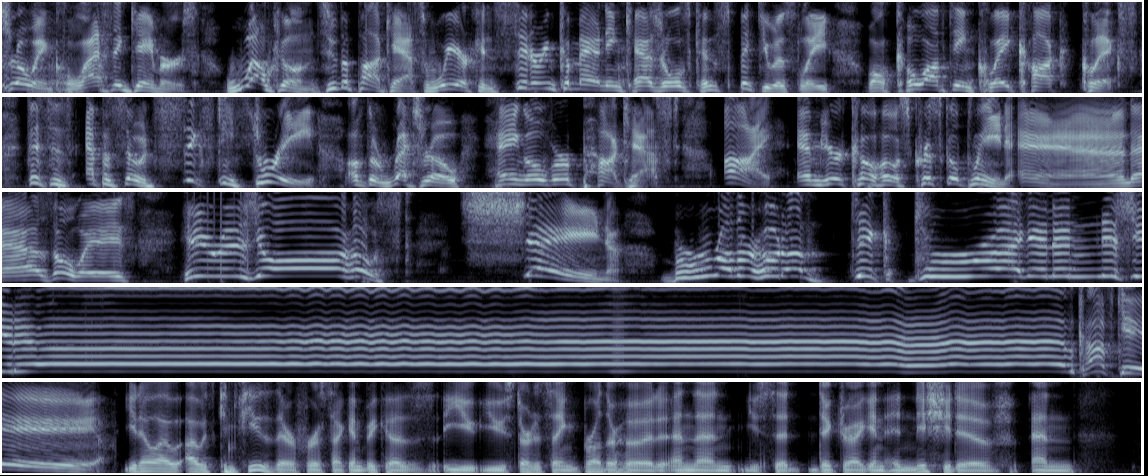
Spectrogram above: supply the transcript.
Retro and classic gamers. Welcome to the podcast we are considering commanding casuals conspicuously while co opting clay cock clicks. This is episode 63 of the Retro Hangover Podcast. I am your co host, Chris Copleen, and as always, here is your host, Shane, Brotherhood of Dick Dragon Initiative! You know, I, I was confused there for a second because you, you started saying Brotherhood and then you said Dick Dragon Initiative. And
